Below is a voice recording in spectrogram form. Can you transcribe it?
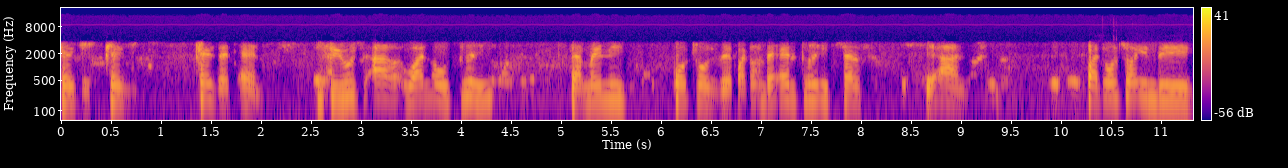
KZN. If you use R103, there are many potholes there, but on the N3 itself, there aren't. But also in the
